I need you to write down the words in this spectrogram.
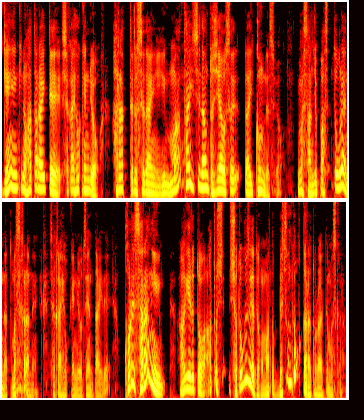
現役の働いて社会保険料払ってる世代にまた一段と幸せがいくんですよ。今30%ぐらいになってますからね、社会保険料全体で。これさらに上げると、あと所得税とかまた別のとこから取られてますからっ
